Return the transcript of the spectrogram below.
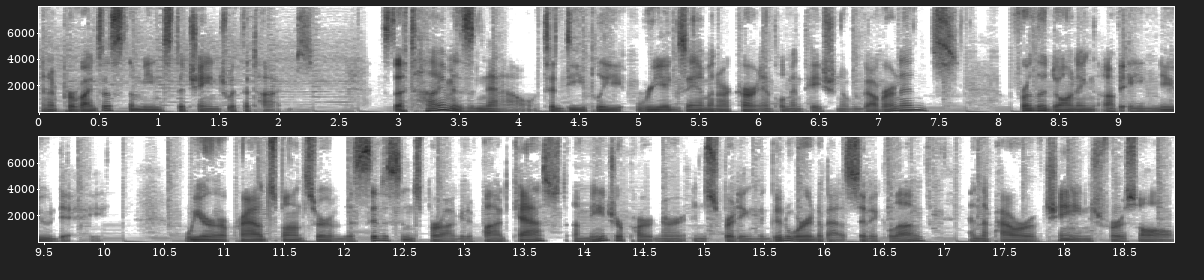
and it provides us the means to change with the times. So the time is now to deeply re examine our current implementation of governance for the dawning of a new day. We are a proud sponsor of the Citizens Prerogative podcast, a major partner in spreading the good word about civic love and the power of change for us all.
